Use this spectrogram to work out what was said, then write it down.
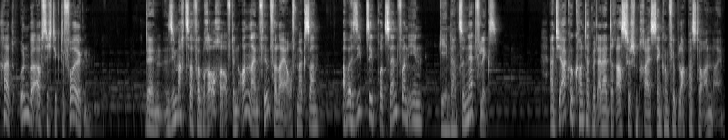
hat unbeabsichtigte Folgen. Denn sie macht zwar Verbraucher auf den Online-Filmverleih aufmerksam, aber 70% von ihnen gehen dann zu Netflix. Antiaco kontert mit einer drastischen Preissenkung für Blockbuster Online,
